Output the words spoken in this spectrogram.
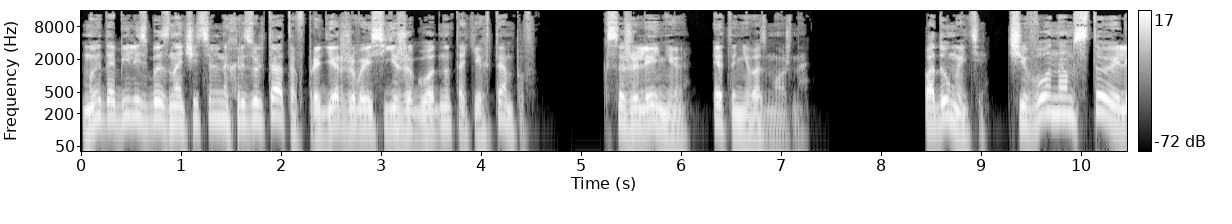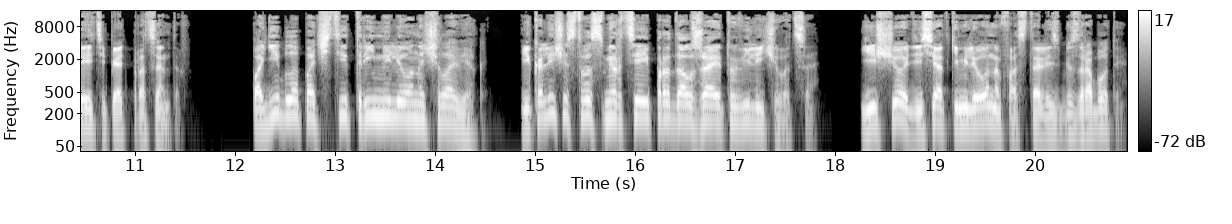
Мы добились бы значительных результатов, придерживаясь ежегодно таких темпов. К сожалению, это невозможно. Подумайте, чего нам стоили эти 5%? Погибло почти 3 миллиона человек, и количество смертей продолжает увеличиваться. Еще десятки миллионов остались без работы.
